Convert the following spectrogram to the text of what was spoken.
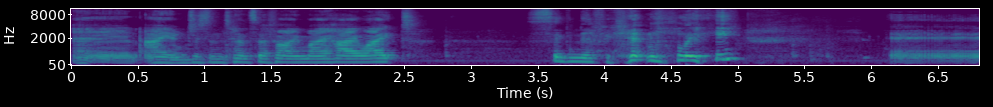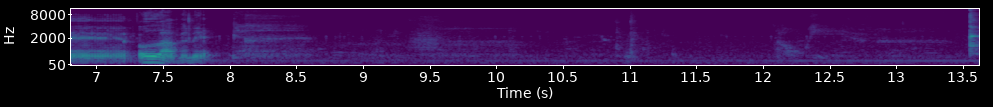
And I am just intensifying my highlight significantly. and loving it. Oh, yeah.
